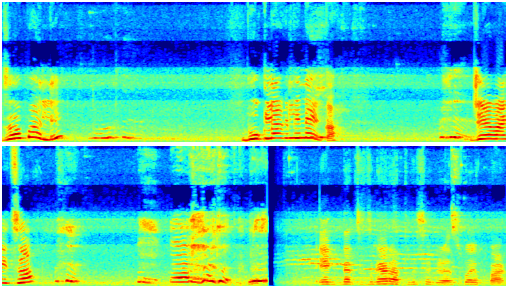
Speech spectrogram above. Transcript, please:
झोप आली भूक लागली नाही का? जेवायचं? एकदाच घरातलं सगळं स्वयंपाक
